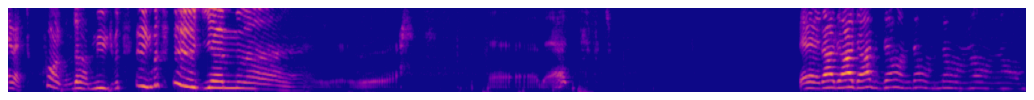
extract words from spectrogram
Evet koy bunu da mükemmel. Mükemmel. Mükemmel. Evet. Evet hadi hadi hadi devam devam devam devam devam.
